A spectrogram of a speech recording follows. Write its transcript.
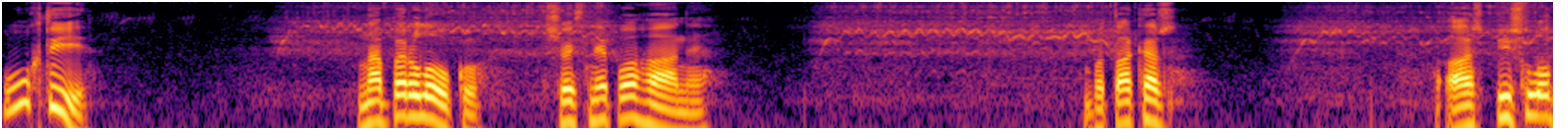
Ух ти! На перловку. Щось непогане. Бо так аж. Аж пішло.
